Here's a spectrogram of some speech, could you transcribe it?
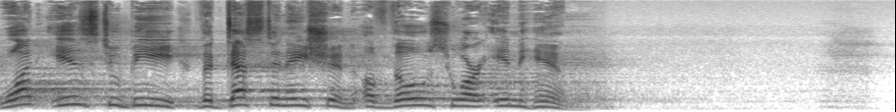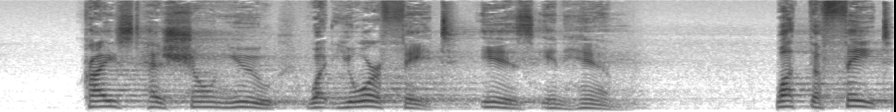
what is to be the destination of those who are in him. Christ has shown you what your fate is in him, what the fate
